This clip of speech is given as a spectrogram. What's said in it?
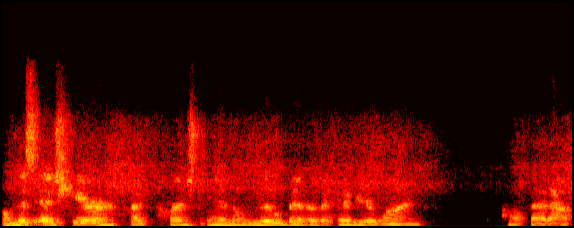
On this edge here, I punched in a little bit of a heavier line. Pop that out.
